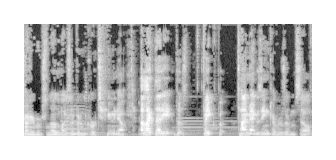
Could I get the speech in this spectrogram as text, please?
trying to remember some other lies that I put in the cartoon now. I like that he puts fake Time magazine covers of himself.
